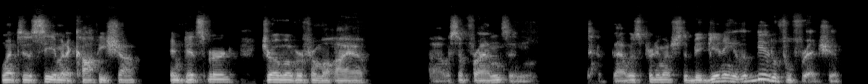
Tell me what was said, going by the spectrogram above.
Went to see him in a coffee shop in Pittsburgh. Drove over from Ohio uh, with some friends, and that was pretty much the beginning of a beautiful friendship.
